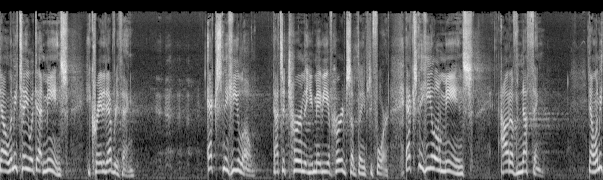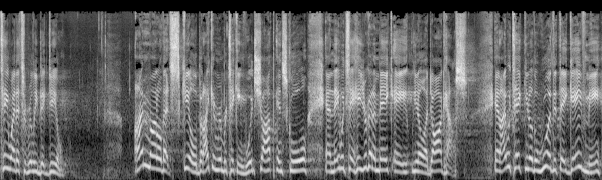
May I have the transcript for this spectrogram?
Now, let me tell you what that means. He created everything. Ex nihilo, that's a term that you maybe have heard something before. Ex nihilo means out of nothing. Now, let me tell you why that's a really big deal. I'm not all that skilled, but I can remember taking wood shop in school, and they would say, "Hey, you're going to make a you know a doghouse." And I would take, you know, the wood that they gave me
